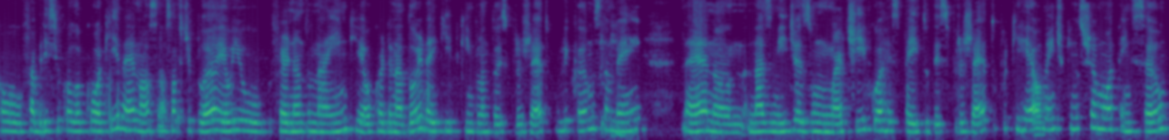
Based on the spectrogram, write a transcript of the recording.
o Fabrício colocou aqui, né, nosso, na Softplan, eu e o Fernando Naim, que é o coordenador da equipe que implantou esse projeto, publicamos também né, no, nas mídias um artigo a respeito desse projeto, porque realmente o que nos chamou a atenção,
